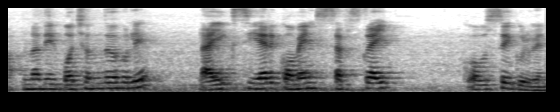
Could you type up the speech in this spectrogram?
আপনাদের পছন্দ হলে লাইক শেয়ার কমেন্ট সাবস্ক্রাইব অবশ্যই করবেন।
